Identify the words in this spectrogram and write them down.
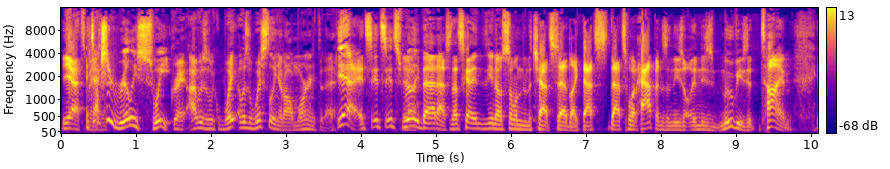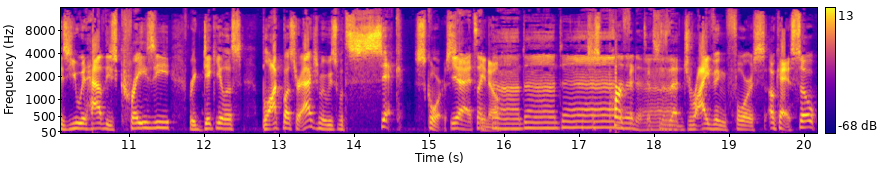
Yeah, it's, it's amazing. actually really sweet great. I was like, wait, I was whistling it all morning today. yeah it's it's it's really badass and that's kind of you know someone in the chat said like that's that's what happens in these in these movies at the time is you would have these crazy ridiculous blockbuster action movies with sick scores Yeah, it's like you know dun, dun, dun, just dun, perfect. It's just that driving force. Okay, so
